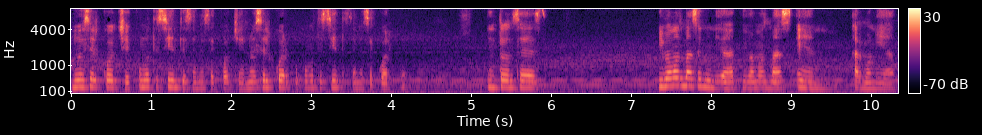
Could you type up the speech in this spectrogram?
No es el coche, cómo te sientes en ese coche. No es el cuerpo, cómo te sientes en ese cuerpo. Entonces, vivamos más en unidad, vivamos más en armonía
